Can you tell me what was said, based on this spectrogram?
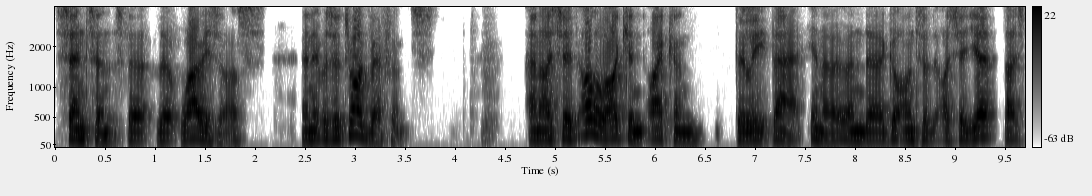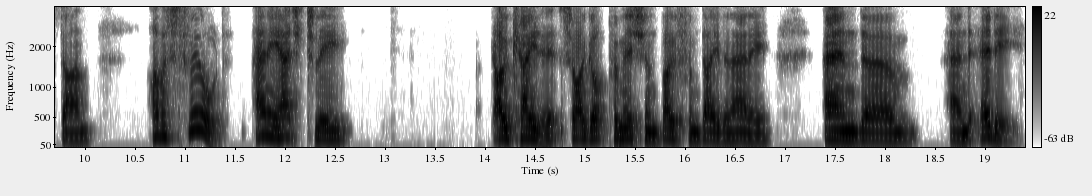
sentence that, that worries us. And it was a drug reference. And I said, oh, I can, I can delete that, you know, and uh, got onto, I said, yeah, that's done. I was thrilled. Annie actually okayed it. So I got permission both from Dave and Annie and um, and Eddie.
